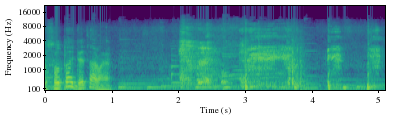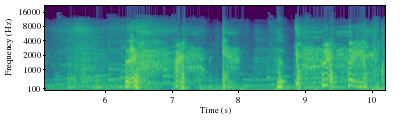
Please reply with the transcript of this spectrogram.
っと外に出たらね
